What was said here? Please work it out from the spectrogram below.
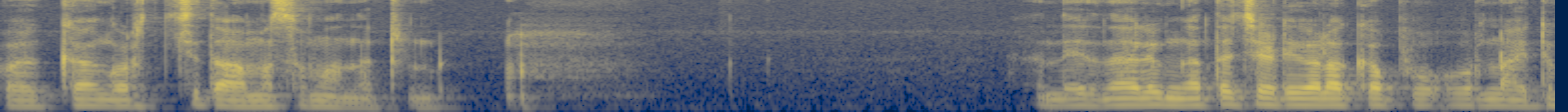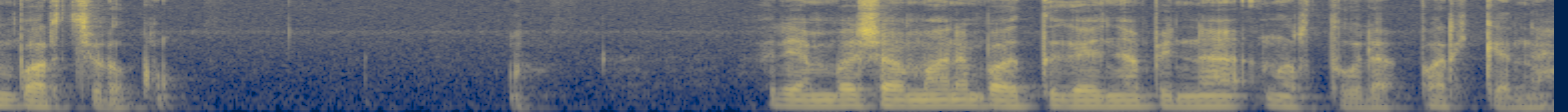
പഴുക്കാൻ കുറച്ച് താമസം വന്നിട്ടുണ്ട്. എന്നിരുന്നാലും ഇങ്ങനത്തെ ചെടികളൊക്കെ പൂർണമായിട്ടും പറിച്ചെടുക്കും. ഒരു എൺപത് ശതമാനം പഴുത്ത് കഴിഞ്ഞാൽ പിന്നെ നിർത്തൂല പറിക്കന്നെ.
